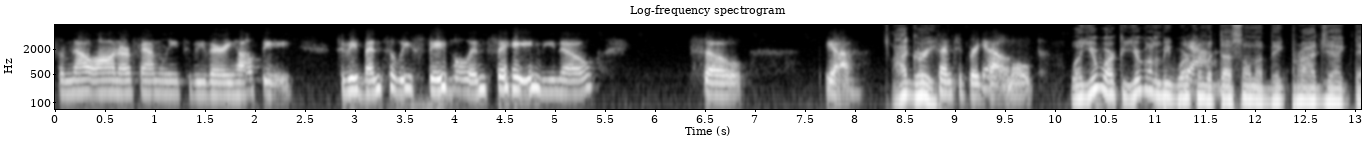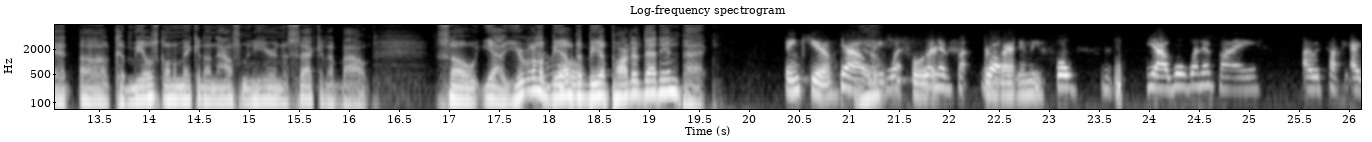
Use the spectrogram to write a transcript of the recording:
from now on our family to be very healthy, to be mentally stable and sane, you know? So, yeah, i agree it's time to break Yeah. that mold. well you're working you're going to be working Yeah. with us on a big project that uh camille's going to make an announcement here in a second about so yeah you're going to be able to Oh. be a part of that impact Thank you. yeah, Yeah. Thank you one, for, one of my, for well, inviting me. well yeah well one of my i was talking i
